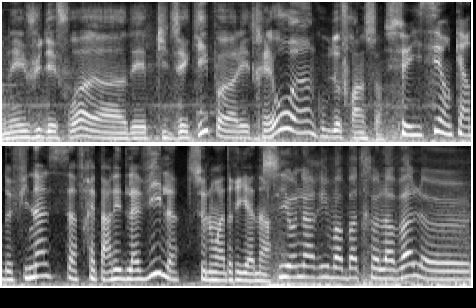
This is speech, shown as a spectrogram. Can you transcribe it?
On a vu des fois euh, des petites équipes aller très haut hein, en Coupe de France. Ce ici en quart de finale, ça ferait parler de la ville, selon Adriana. Si on arrive à battre Laval, euh,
